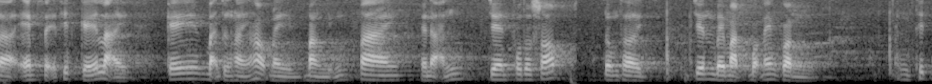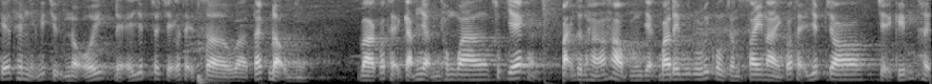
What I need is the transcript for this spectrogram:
Và em sẽ thiết kế lại cái bản tường hành hóa học này bằng những file hình ảnh trên Photoshop. Đồng thời trên bề mặt bọn em còn thiết kế thêm những cái chữ nổi để giúp cho trẻ có thể sờ và tác động và có thể cảm nhận thông qua xúc giác. Bản tường hóa học dạng 3D Rubik vòng tròn xoay này có thể giúp cho trẻ kiếm thị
